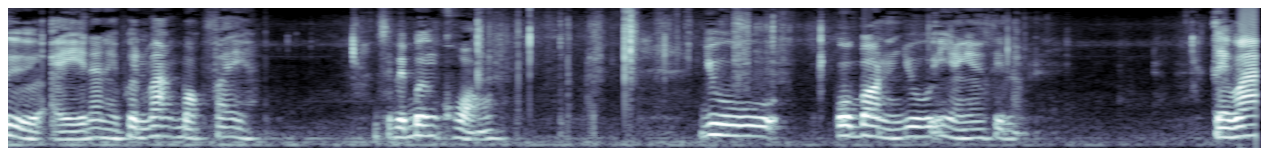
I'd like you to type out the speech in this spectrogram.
ซื้อไอ้นั่นให้เพื่อนว่างบล็อกไฟสิไปเบิ่งของอยู่โกบอนอยู่อีหยังยังสิละแต่ว่า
